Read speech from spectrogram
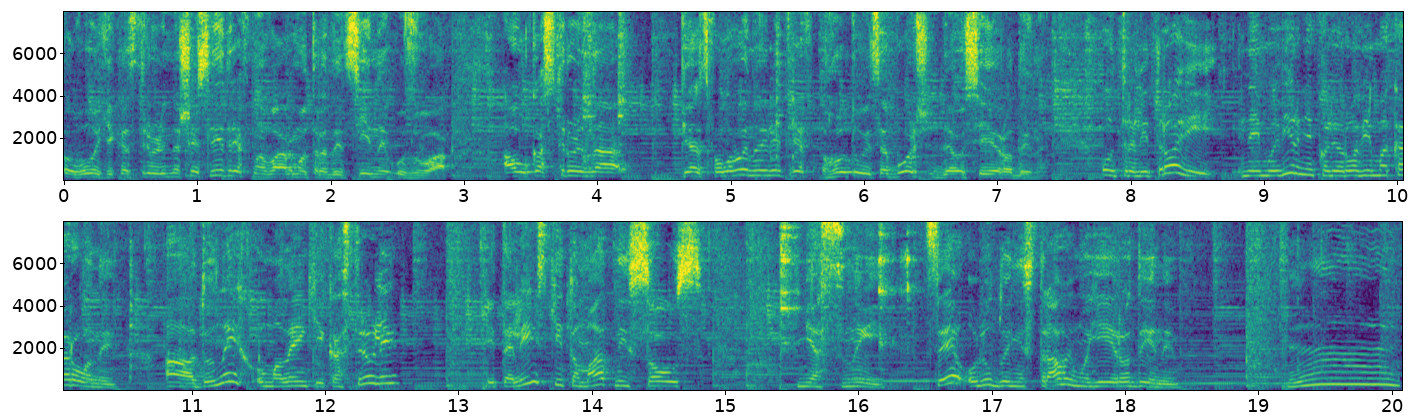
у великій кастрюлі на 6 літрів ми варимо традиційний узвар. А у кастрюлі на 5,5 літрів готується борщ для усієї родини. У трилітровій неймовірні кольорові макарони, а до них у маленькій кастрюлі італійський томатний соус. М'ясний. Це улюблені страви моєї родини. Ммм,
